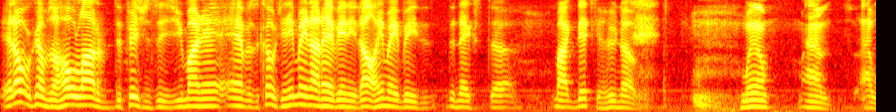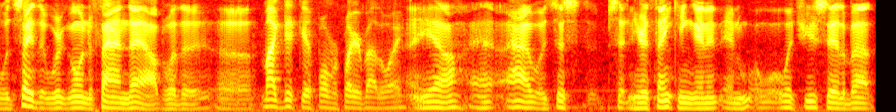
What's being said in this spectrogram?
it overcomes a whole lot of deficiencies you might ha- have as a coach. And he may not have any at all. He may be the, next uh, Mike Ditka. Who knows? Well, I I would say that we're going to find out whether. Uh, Mike Ditka, a former player, by the way. Yeah, uh, I was just sitting here thinking, and and what you said about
